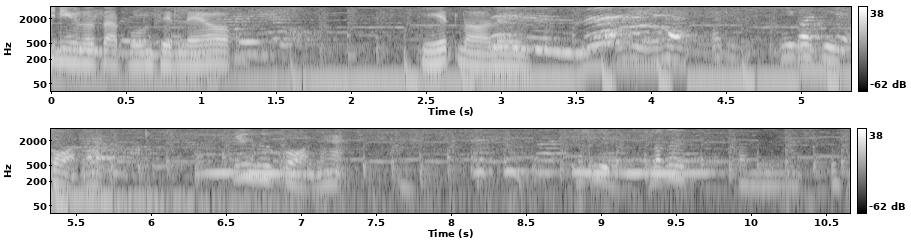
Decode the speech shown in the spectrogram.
พี่นิวเราตัดผมเสร็จแล้วเจสรอเลยโอเคฮะนี่ก็คือก่อนนะฮะนี่ก็คือก่อนนะฮะนี่คือแล้วก็ตอนนี้นะโอเค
